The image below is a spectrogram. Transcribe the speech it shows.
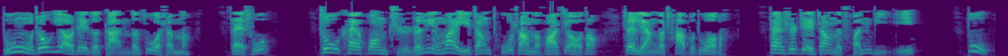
独木舟要这个杆子做什么？再说，周开荒指着另外一张图上的话叫道：“这两个差不多吧？但是这张的船底不，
